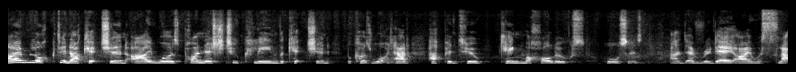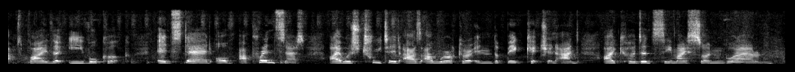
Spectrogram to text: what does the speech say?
I'm locked in our kitchen. I was punished to clean the kitchen because what had happened to King Matholwch's horses. And every day I was slapped by the evil cook. Instead of a princess, I was treated as a worker in the big kitchen and I couldn't see my son Gwern.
